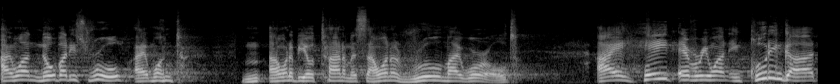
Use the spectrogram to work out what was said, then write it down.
I want nobody's rule, I want, I want to be autonomous, I want to rule my world. I hate everyone, including God,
